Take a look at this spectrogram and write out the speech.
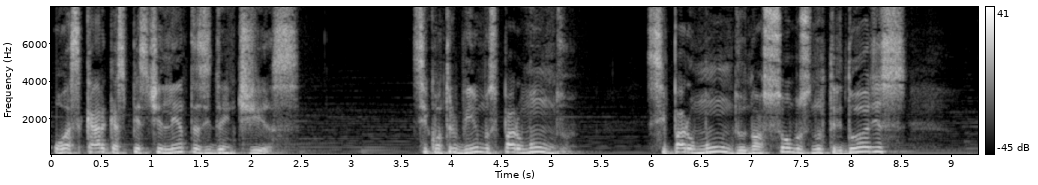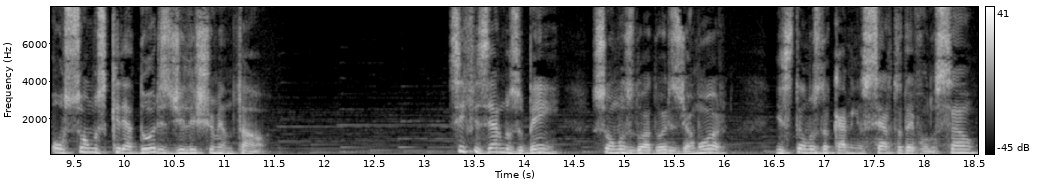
ou as cargas pestilentas e doentias. Se contribuímos para o mundo, se para o mundo nós somos nutridores ou somos criadores de lixo mental. Se fizermos o bem, somos doadores de amor, estamos no caminho certo da evolução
